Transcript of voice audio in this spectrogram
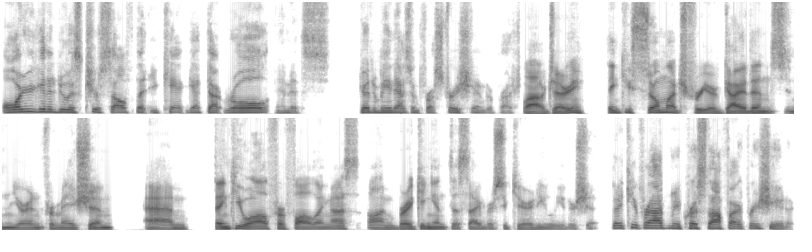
all you're going to do is yourself that you can't get that role and it's going to be an some frustration and depression. Wow, Gerry, thank you so much for your guidance and your information. And thank you all for following us on Breaking into Cybersecurity Leadership. Thank you for having me, Christophe. I appreciate it.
